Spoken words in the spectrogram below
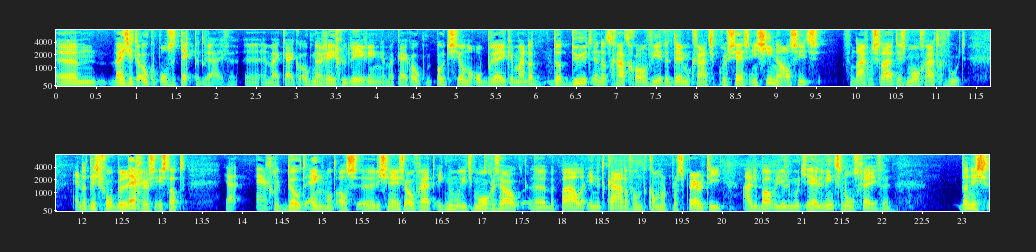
Um, wij zitten ook op onze techbedrijven. Uh, en wij kijken ook naar regulering en wij kijken ook potentieel naar opbreken. Maar dat, dat duurt en dat gaat gewoon via het democratische proces. In China, als iets vandaag besluiten, is morgen uitgevoerd. En dat is voor beleggers is dat ja, eigenlijk doodeng. Want als uh, de Chinese overheid, ik noem maar iets, morgen zou uh, bepalen in het kader van Common Prosperity, Alibaba, jullie moeten je hele winst aan ons geven. Dan is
